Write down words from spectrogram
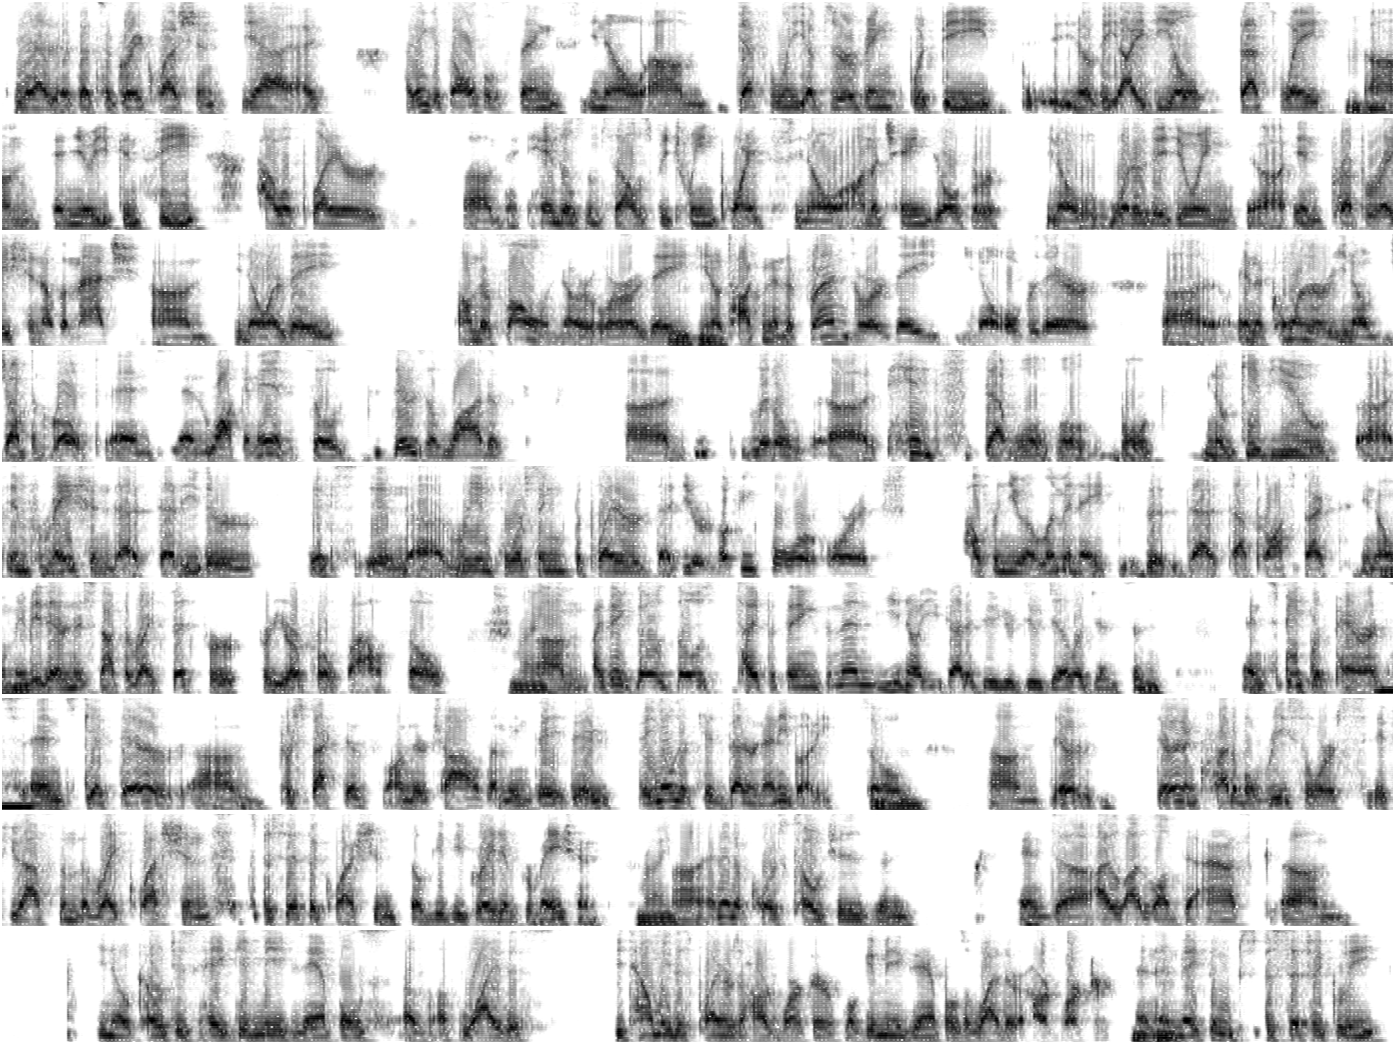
Yeah, that's a great question. Yeah, I I think it's all those things. You know, um, definitely observing would be, you know, the ideal best way. Mm-hmm. Um, and you know, you can see how a player um, handles themselves between points. You know, on a changeover. You know, what are they doing uh, in preparation of a match? Um, you know, are they on their phone or, or are they, mm-hmm. you know, talking to their friends or are they, you know, over there uh, in a corner, you know, jumping rope and and locking in. So there's a lot of uh, little uh, hints that will will will you know give you uh, information that that either it's in uh, reinforcing the player that you're looking for, or it's helping you eliminate the, that that prospect. You know, mm-hmm. maybe they're just not the right fit for for your profile. So Right. Um, I think those those type of things, and then you know you got to do your due diligence and and speak with parents and get their um, perspective on their child. I mean, they they they know their kids better than anybody, so mm-hmm. um, they're they're an incredible resource. If you ask them the right questions, specific questions, they'll give you great information. Right. Uh, and then of course coaches and and uh, I, I love to ask um, you know, coaches, hey, give me examples of, of why this, you tell me this player is a hard worker. Well, give me examples of why they're a hard worker mm-hmm. and, and make them specifically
